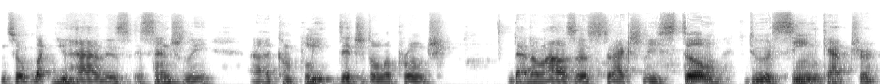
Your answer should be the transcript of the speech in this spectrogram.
And so what you have is essentially a complete digital approach that allows us to actually still do a scene capture,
